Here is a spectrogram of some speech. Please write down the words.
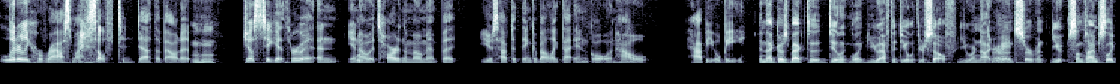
literally harass myself to death about it Mm-hmm. just to get through it. And, you Well- know, it's hard in the moment, but you just have to think about like that end goal and how happy you'll be. And that goes back to dealing like you have to deal with yourself. You are not your own servant. You sometimes like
